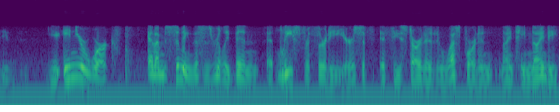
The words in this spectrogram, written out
you, you in your work? And I'm assuming this has really been at least for 30 years. If if you started in Westport in 1990,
